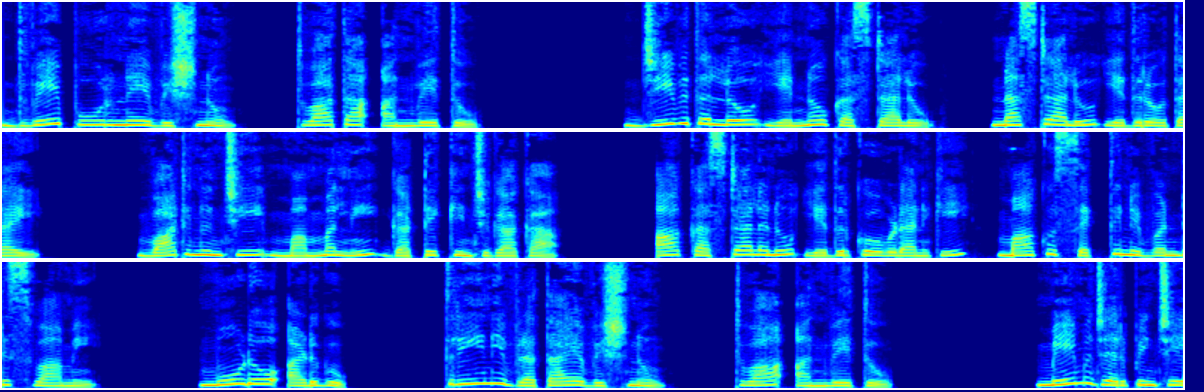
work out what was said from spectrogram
ద్వే పూర్ణే విష్ణు త్వాత అన్వేతు. జీవితంలో ఎన్నో కష్టాలు నష్టాలు ఎదురవుతాయి. వాటినుంచి మమ్మల్ని గట్టెక్కించుగాక. ఆ కష్టాలను ఎదుర్కోవడానికి మాకు శక్తినివ్వండి స్వామి. మూడో అడుగు. త్రీని వ్రతాయ విష్ణు త్వా అన్వేతు. మేము జరిపించే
